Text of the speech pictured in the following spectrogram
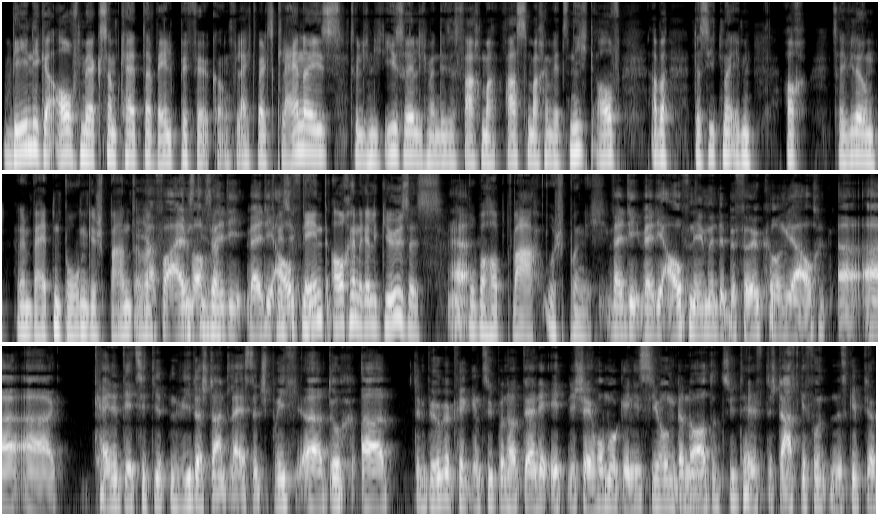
weniger Aufmerksamkeit der Weltbevölkerung. Vielleicht weil es kleiner ist, natürlich nicht Israel, ich meine, dieses Fass machen wir jetzt nicht auf, aber da sieht man eben auch sei wiederum einen weiten Bogen gespannt. Aber ja, vor allem auch, weil die, weil die Präsident auch ein religiöses ja. Oberhaupt war ursprünglich. Weil die, weil die aufnehmende Bevölkerung ja auch äh, äh, keinen dezidierten Widerstand leistet. Sprich, äh, durch äh, den Bürgerkrieg in Zypern hat ja eine ethnische Homogenisierung der Nord- und Südhälfte stattgefunden. Es gibt ja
